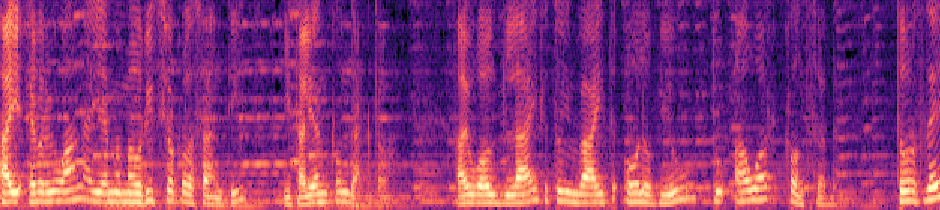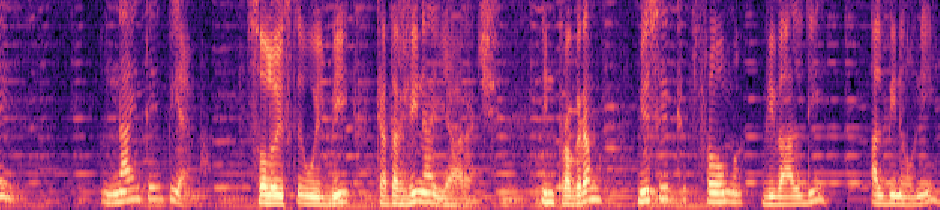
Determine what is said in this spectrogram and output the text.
Hi everyone, I am Maurizio Colasanti, Italian conductor. I would like to invite all of you to our concert, Thursday, 19 p.m. Soloist will be Katarzyna Jaracz. In program, music from Vivaldi, Albinoni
